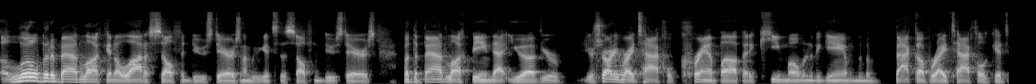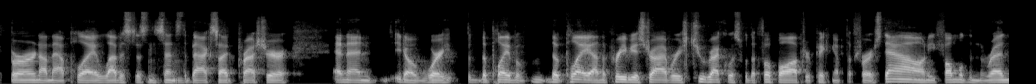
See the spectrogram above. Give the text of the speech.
a little bit of bad luck and a lot of self-induced errors. And I'm going to get to the self-induced errors, but the bad luck being that you have your your starting right tackle cramp up at a key moment of the game, and then the backup right tackle gets burned on that play. Levis doesn't sense the backside pressure. And then, you know, where the play the play on the previous drive where he's too reckless with the football after picking up the first down, he fumbled in the red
